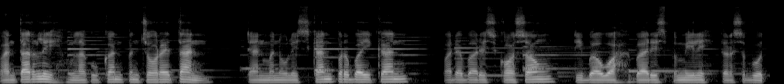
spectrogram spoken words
Pantarlih melakukan pencoretan dan menuliskan perbaikan pada baris kosong di bawah baris pemilih tersebut.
